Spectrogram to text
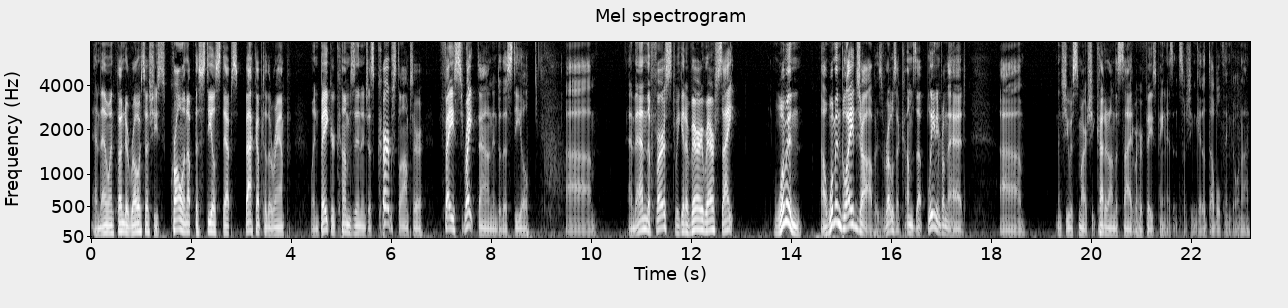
and then when Thunder Rosa, she's crawling up the steel steps back up to the ramp. When Baker comes in and just curb stomps her face right down into the steel. Um, and then the first, we get a very rare sight. Woman, a woman blade job as Rosa comes up bleeding from the head. Um, and she was smart. She cut it on the side where her face paint isn't, so she can get a double thing going on.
